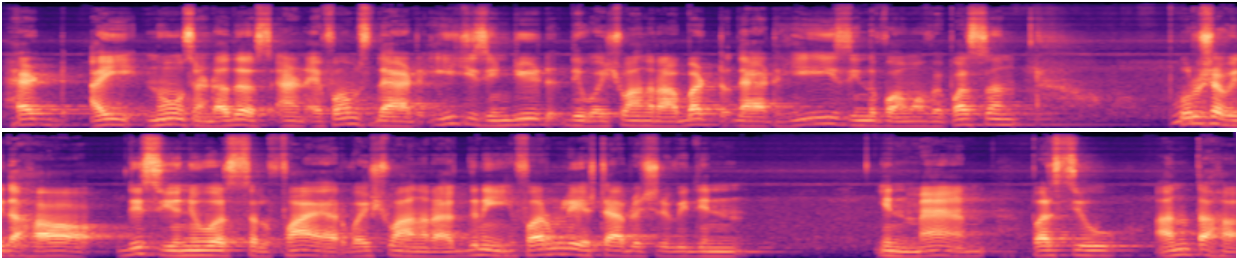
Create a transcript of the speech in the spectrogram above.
head, eye, nose, and others, and affirms that each is indeed the Vaishwanara, but that he is in the form of a person. Purushavidaha, this universal fire, Vaishwanara Agni, firmly established within in man, purushe antaha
